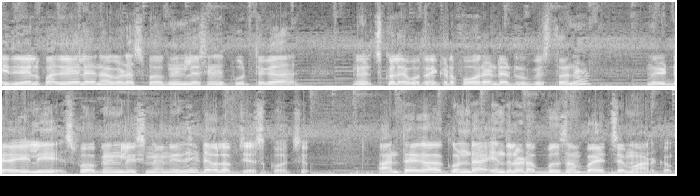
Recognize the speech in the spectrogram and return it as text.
ఐదు వేలు పదివేలు అయినా కూడా స్పోకెన్ ఇంగ్లీష్ అనేది పూర్తిగా నేర్చుకోలేకపోతున్నాం ఇక్కడ ఫోర్ హండ్రెడ్ రూపీస్తోనే మీరు డైలీ స్పోకెన్ ఇంగ్లీష్ అనేది డెవలప్ చేసుకోవచ్చు. అంతేకాకుండా ఇందులో డబ్బులు సంపాదించే మార్గం.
